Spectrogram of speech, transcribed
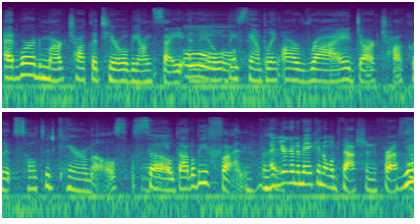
Edward Marc Chocolatier will be on site Ooh. and they will be sampling our rye dark chocolate salted caramels. So right. that'll be fun. And you're going to make an old fashioned for us yeah,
